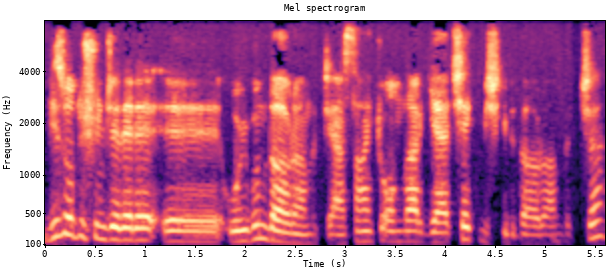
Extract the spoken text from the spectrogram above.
biz o düşüncelere e, uygun davrandıkça, yani sanki onlar gerçekmiş gibi davrandıkça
